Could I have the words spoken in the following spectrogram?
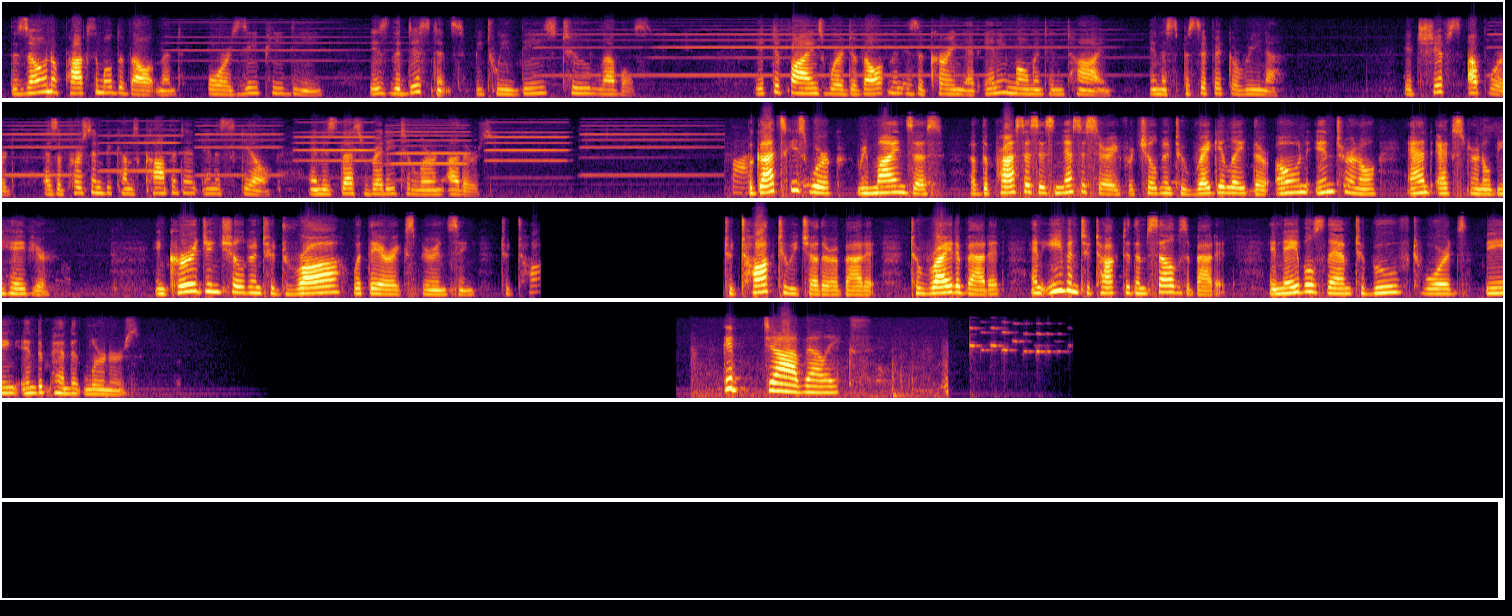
The zone of proximal development, or ZPD, is the distance between these two levels. It defines where development is occurring at any moment in time in a specific arena. It shifts upward as a person becomes competent in a skill and is thus ready to learn others. Vygotsky's work reminds us of the processes necessary for children to regulate their own internal and external behavior. Encouraging children to draw what they are experiencing, to talk, to talk to each other about it, to write about it, and even to talk to themselves about it, enables them to move towards being independent learners. Good job, Alex.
